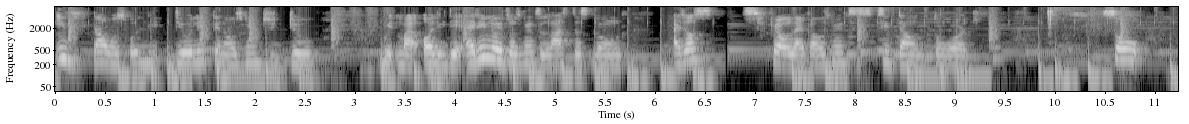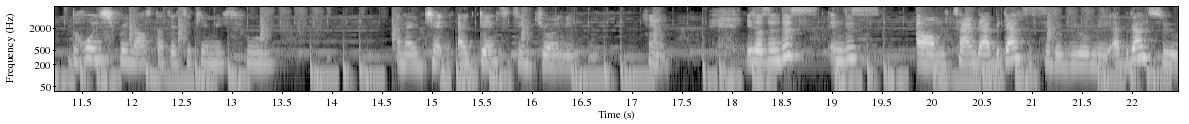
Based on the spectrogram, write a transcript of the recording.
if that was only the only thing i was going to do with my holiday i didn't know it was going to last this long. I just felt like i was going to sit down with the word so the holy spirit now started taking me through an identity journey. Hmm. it was in this in this um, time that I began to see the real me. I began to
